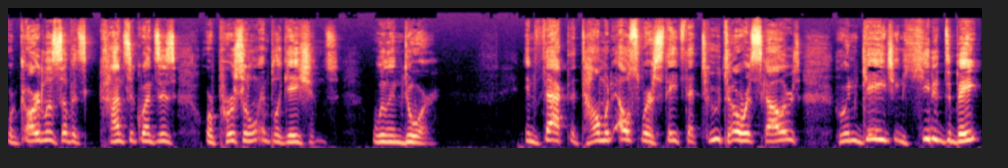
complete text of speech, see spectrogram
regardless of its consequences or personal implications, will endure. In fact, the Talmud elsewhere states that two Torah scholars who engage in heated debate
